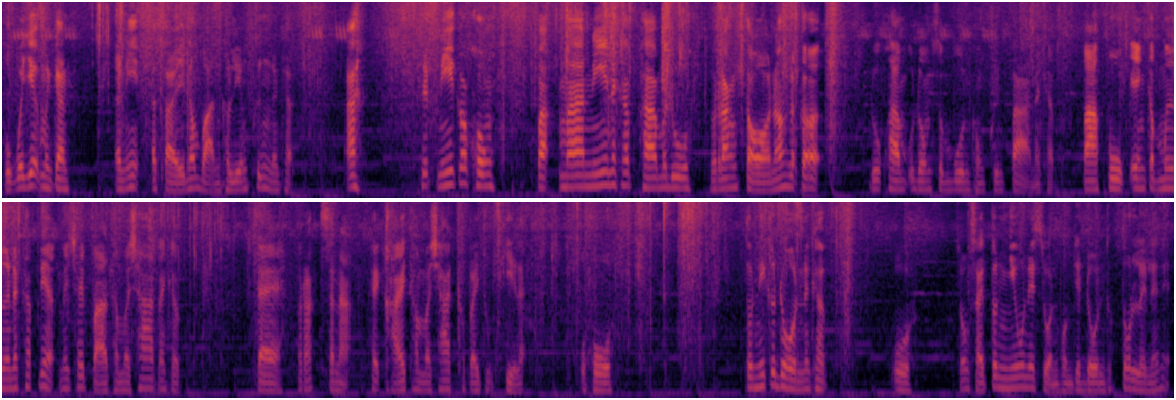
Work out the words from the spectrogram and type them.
ปลูกไว้เยอะเหมือนกัน อันนี้อาศัยน้ำหวานเขาเลี้ยงพึ่งนะครับอะคลิปนี้ก็คงประมาณนี้นะครับ พามาดูรังต่อเนาะแล้วก็ดูความอุดมสมบูรณ์ของพื้นป่านะครับ ป่าปลูกเองกับมือนะครับเนี่ยไม่ใช่ป่าธรรมชาตินะครับ แต่ลักษณะคล้ายๆธรรมชาติเข้าไปทุกทีแล้วโอ้โหต้นนี้ก็โดนนะครับ โอ้สงสัยต้นนิ้วในสวนผมจะโดนทุกต้นเลยนะเนี่ย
